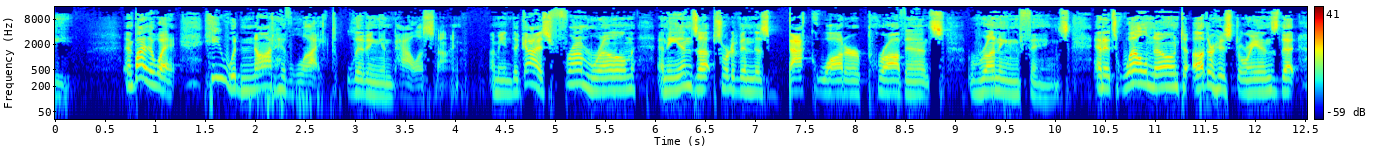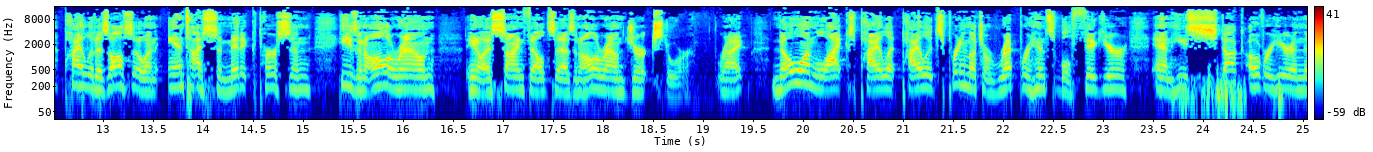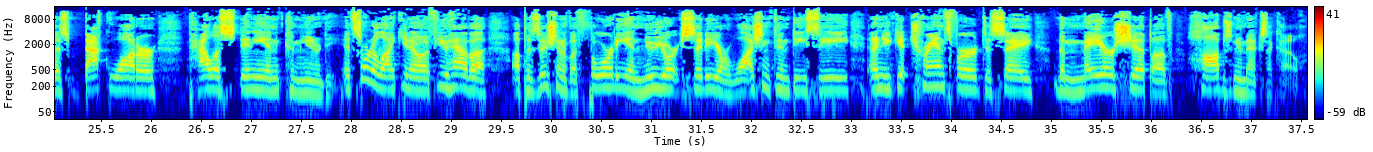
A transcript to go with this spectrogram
And by the way, he would not have liked living in Palestine. I mean, the guy's from Rome, and he ends up sort of in this backwater province running things. And it's well known to other historians that Pilate is also an anti Semitic person. He's an all around, you know, as Seinfeld says, an all around jerk store right? No one likes Pilate. Pilate's pretty much a reprehensible figure, and he's stuck over here in this backwater Palestinian community. It's sort of like, you know, if you have a, a position of authority in New York City or Washington, D.C., and you get transferred to, say, the mayorship of Hobbs, New Mexico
